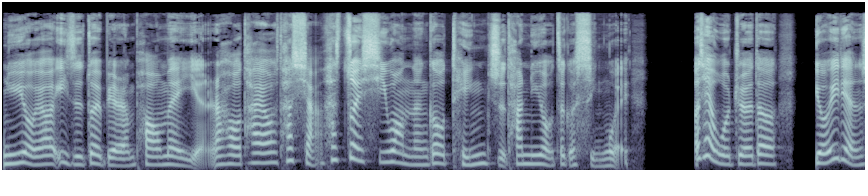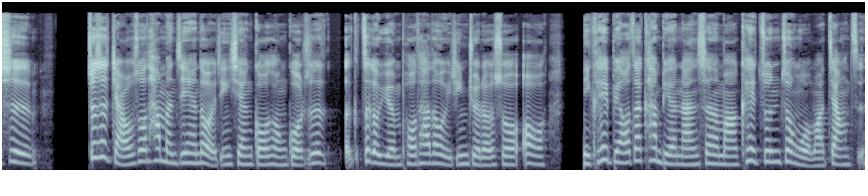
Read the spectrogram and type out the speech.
女友要一直对别人抛媚眼，然后他要他想他最希望能够停止他女友这个行为，而且我觉得有一点是，就是假如说他们今天都已经先沟通过，就是这个原 po 他都已经觉得说，哦，你可以不要再看别的男生了吗？可以尊重我吗？这样子，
